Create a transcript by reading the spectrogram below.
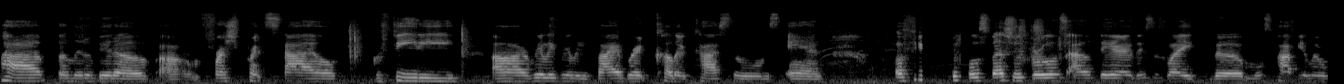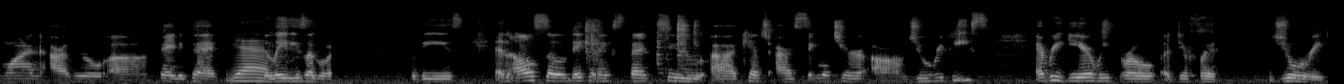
hop, a little bit of um, Fresh Prince style, graffiti, uh, really, really vibrant colored costumes, and a few beautiful special throws out there. This is like the most popular one, our little uh, fanny pack. Yeah. The ladies are going for these. And also, they can expect to uh, catch our signature um, jewelry piece. Every year, we throw a different jewelry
